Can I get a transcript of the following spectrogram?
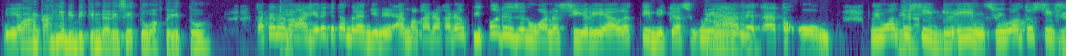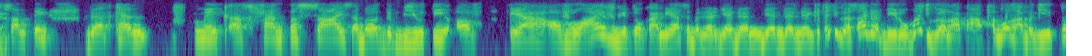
Iya. Langkahnya dibikin dari situ waktu itu. Tapi memang akhirnya kita melihat gini, emang kadang-kadang people doesn't wanna see reality because we True. have it at home. We want to Yeah. see dreams. We want to see Yeah. something that can make us fantasize about the beauty of ya of life gitu kan ya sebenarnya dan dan dan, dan kita juga sadar di rumah juga nggak apa-apa gue nggak begitu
